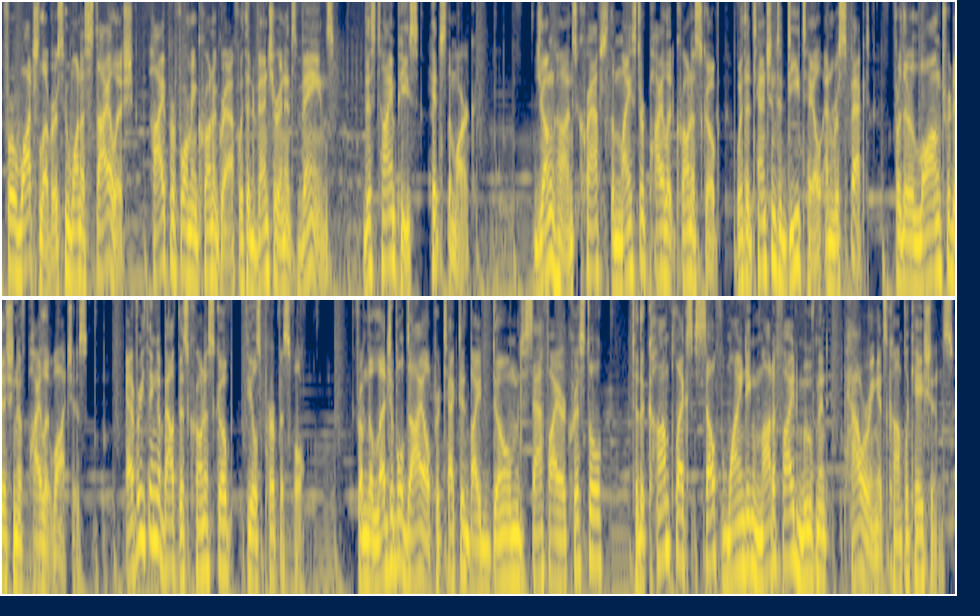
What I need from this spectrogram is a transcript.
For watch lovers who want a stylish, high-performing chronograph with adventure in its veins, this timepiece hits the mark. Junghans crafts the Meister Pilot Chronoscope with attention to detail and respect for their long tradition of pilot watches. Everything about this chronoscope feels purposeful. From the legible dial protected by domed sapphire crystal to the complex self-winding modified movement powering its complications.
